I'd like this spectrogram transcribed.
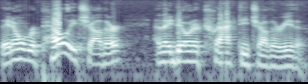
They don't repel each other, and they don't attract each other either.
